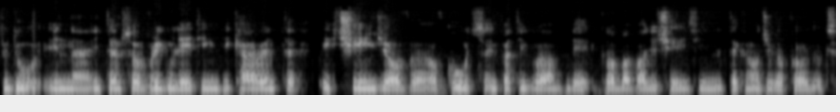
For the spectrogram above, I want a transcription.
to do in uh, in terms of regulating the current uh, exchange of, uh, of goods, in particular the global value chains in technological products.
